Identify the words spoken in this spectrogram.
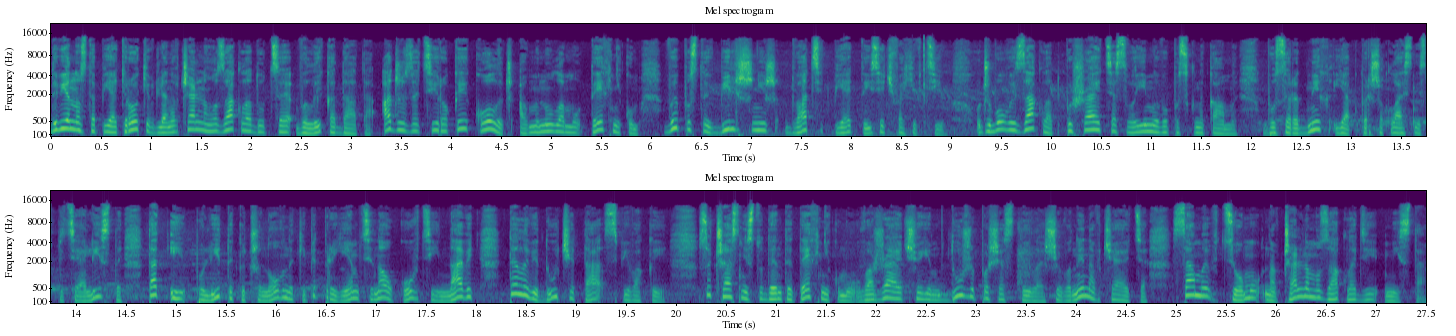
95 років для навчального закладу це велика дата, адже за ці роки коледж, а в минулому технікум, випустив більш ніж 25 тисяч фахівців. Учбовий заклад пишається своїми випускниками, бо серед них як першокласні спеціалісти, так і політики, чиновники, підприємці, науковці, і навіть телеведучі та співаки. Сучасні студенти технікуму вважають, що їм дуже пощастило, що вони навчаються саме в цьому навчальному закладі міста.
